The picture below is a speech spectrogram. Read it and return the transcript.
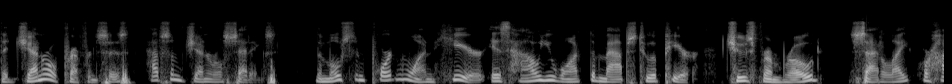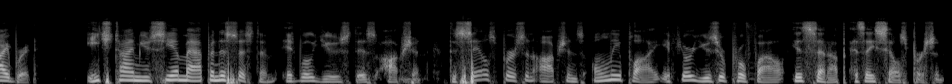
The general preferences have some general settings. The most important one here is how you want the maps to appear. Choose from road, satellite, or hybrid. Each time you see a map in the system, it will use this option. The salesperson options only apply if your user profile is set up as a salesperson.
